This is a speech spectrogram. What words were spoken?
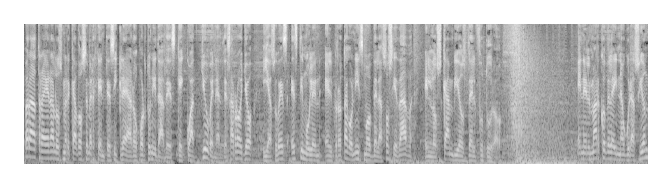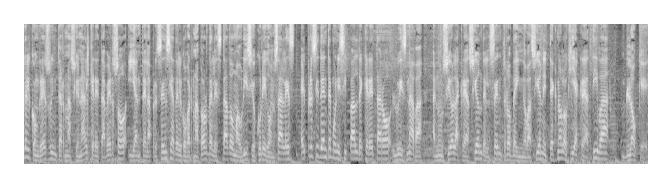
para atraer a los mercados emergentes y crear oportunidades que coadyuven el desarrollo y a su vez estimulen el protagonismo de la sociedad en los cambios del futuro. En el marco de la inauguración del Congreso Internacional Queretaverso y ante la presencia del gobernador del estado Mauricio Curi González, el presidente municipal de Querétaro, Luis Nava, anunció la creación del Centro de Innovación y Tecnología Creativa Bloque,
